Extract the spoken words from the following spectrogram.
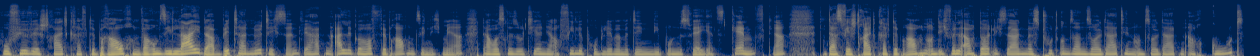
wofür wir Streitkräfte brauchen, warum sie leider bitter nötig sind. Wir hatten alle gehofft, wir brauchen sie nicht mehr. Daraus resultieren ja auch viele Probleme, mit denen die Bundeswehr jetzt kämpft, ja, dass wir Streitkräfte brauchen. Und ich will auch deutlich sagen, das tut unseren Soldatinnen und Soldaten auch gut,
